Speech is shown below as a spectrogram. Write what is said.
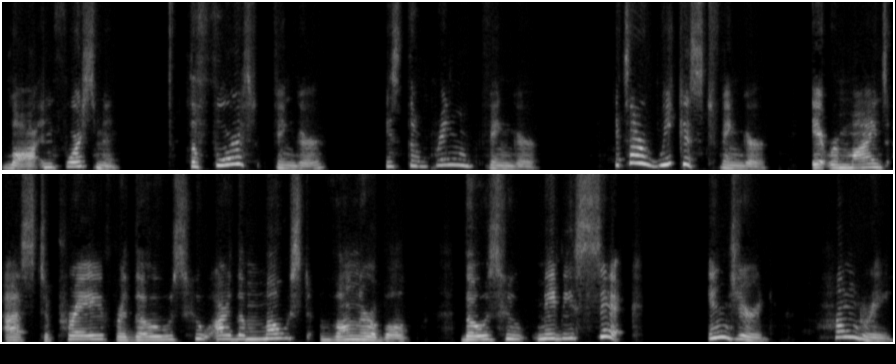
law enforcement. The fourth finger is the ring finger. It's our weakest finger. It reminds us to pray for those who are the most vulnerable those who may be sick, injured, hungry,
